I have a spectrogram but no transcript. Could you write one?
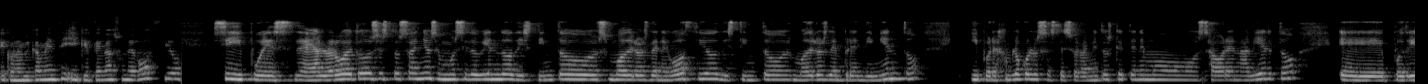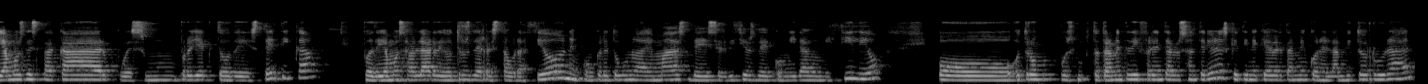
económicamente y que tenga su negocio? Sí, pues a lo largo de todos estos años hemos ido viendo distintos modelos de negocio, distintos modelos de emprendimiento y, por ejemplo, con los asesoramientos que tenemos ahora en abierto, eh, podríamos destacar pues, un proyecto de estética, podríamos hablar de otros de restauración, en concreto uno además de servicios de comida a domicilio, o otro pues, totalmente diferente a los anteriores que tiene que ver también con el ámbito rural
